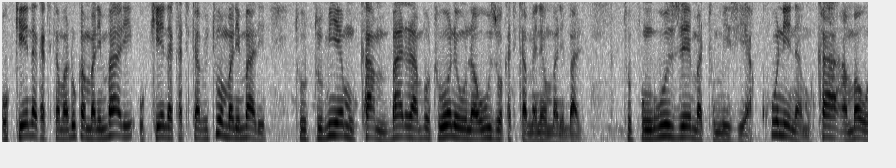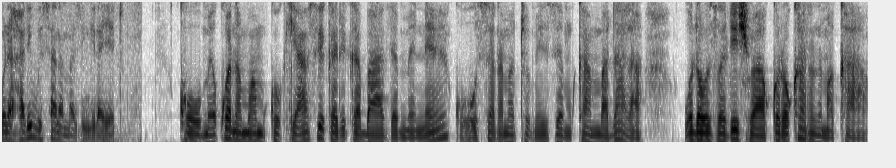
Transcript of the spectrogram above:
ukienda katika maduka mbalimbali, ukienda katika vituo mbalimbali, tutumie mkaa mbadala ambao tuone unauzwa katika maeneo mbalimbali. Tupunguze matumizi ya kuni na mkaa ambao unaharibu sana mazingira yetu. Kumekuwa na mwamko kiasi katika baadhi ya maeneo kuhusiana na matumizi ya mkaa mbadala unaozalishwa kutokana na makaa.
